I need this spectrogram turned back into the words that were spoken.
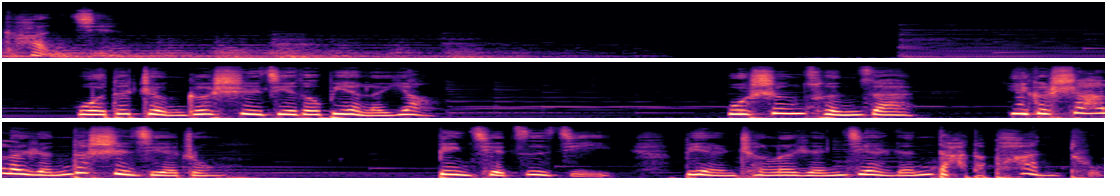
看见。我的整个世界都变了样。我生存在一个杀了人的世界中，并且自己变成了人见人打的叛徒。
